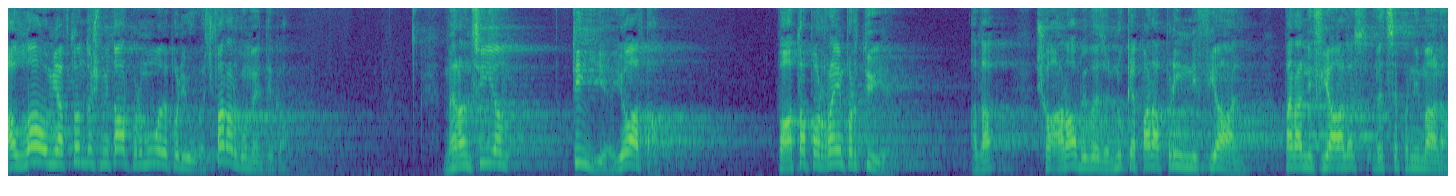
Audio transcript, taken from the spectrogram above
Allahu mjafton dëshmitar për mua dhe për juve. Çfarë argumenti ka? Me rëndësi je ti, jo ata. Po ata po rrejnë për tye. Ata? Çka arabi vllezër, nuk e paraprin një fjalë, para një fjalës, vetëm se për një mana.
